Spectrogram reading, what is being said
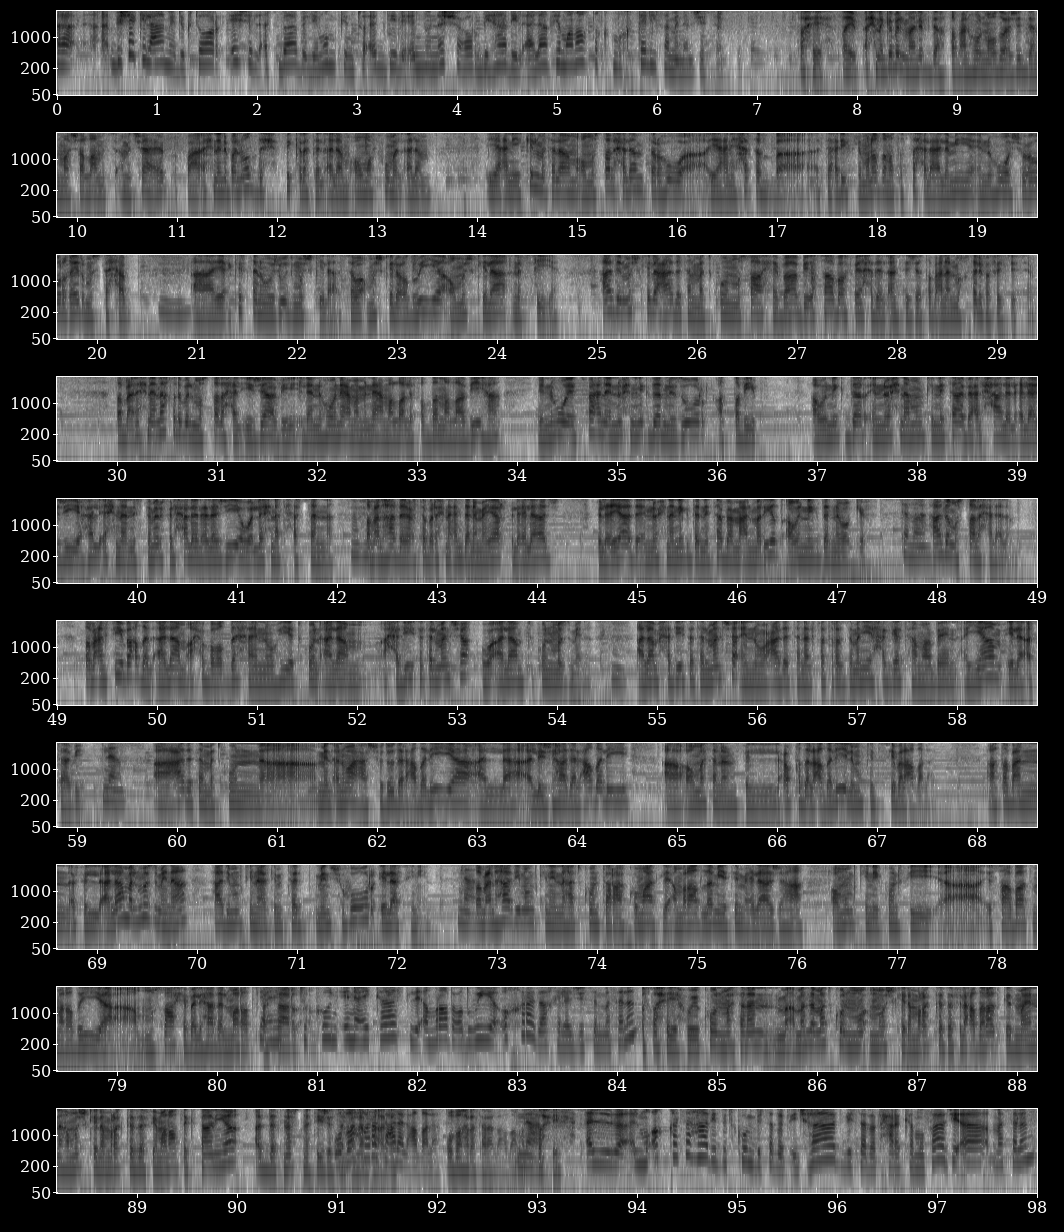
آه، بشكل عام يا دكتور إيش الأسباب اللي ممكن تؤدي لأنه نشعر بهذه الآلام في مناطق مختلفة من الجسم. صحيح. طيب إحنا قبل ما نبدأ طبعا هو الموضوع جدا ما شاء الله متشعب فإحنا نبغى نوضح فكرة الألم أو مفهوم الألم. يعني كلمة الألم أو مصطلح الألم ترى هو يعني حسب تعريف لمنظمة الصحة العالمية أنه هو شعور غير مستحب. آه يعكس لنا وجود مشكلة سواء مشكلة عضوية أو مشكلة نفسية. هذه المشكلة عادة ما تكون مصاحبة بإصابة في أحد الأنسجة طبعا المختلفة في الجسم. طبعا إحنا ناخذه بالمصطلح الإيجابي لأنه هو نعمة من نعم الله اللي فضلنا الله بها إنه هو يدفعنا إنه إحنا نقدر نزور الطبيب أو نقدر إنه إحنا ممكن نتابع الحالة العلاجية هل إحنا نستمر في الحالة العلاجية ولا إحنا تحسنا طبعا هذا يعتبر إحنا عندنا معيار في العلاج في العيادة إنه إحنا نقدر نتابع مع المريض أو نقدر نوقف. تمام. هذا مصطلح الألم. طبعا في بعض الآلام أحب أوضحها إنه هي تكون آلام حديثة المنشأ وآلام تكون مزمنة. م. آلام حديثة المنشأ إنه عادة الفترة الزمنية حقتها ما بين أيام إلى أسابيع. نعم. آه عادة ما تكون آه من أنواع الشدود العضلية، الإجهاد العضلي آه أو مثلا في العقد العضلية اللي ممكن تسيب العضلات. طبعا في الآلام المزمنة هذه ممكن تمتد من شهور إلى سنين نعم. طبعا هذه ممكن إنها تكون تراكمات لأمراض لم يتم علاجها أو ممكن يكون في آه، إصابات مرضية مصاحبة لهذا المرض يعني فصار تكون انعكاس لأمراض عضوية أخرى داخل الجسم مثلا؟ صحيح ويكون مثلا ما, ما تكون مشكلة مركزة في العضلات قد ما إنها مشكلة مركزة في مناطق ثانية أدت نفس نتيجة وظهرت على العضلات. وظهرت على العضلات نعم. صحيح. المؤقتة هذه بتكون بسبب إجهاد بسبب حركة مفاجئة مثلا؟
